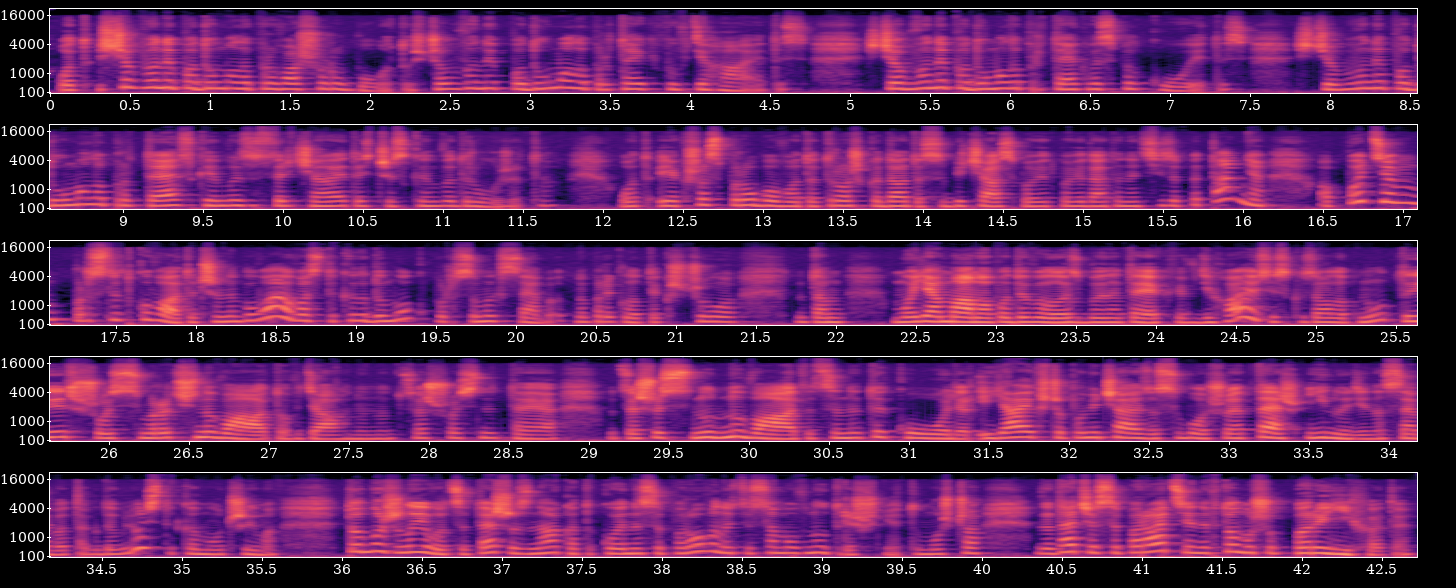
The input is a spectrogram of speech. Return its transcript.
От щоб вони подумали про вашу роботу, щоб вони подумали про те, як ви вдягаєтесь, щоб вони подумали про те, як ви спілкуєтесь, щоб вони подумали про те, з ким ви зустрічаєтесь чи з ким ви дружите. От якщо спробувати трошки дати собі час повідповідати на ці запитання, а потім прослідкувати, чи не буває у вас таких думок про самих себе. Наприклад, якщо ну там моя мама подивилась би на те, як я вдягаюсь, і сказала б, ну ти щось мрачнувато вдягнено, це щось не те, це щось нуднувате, це не той колір. І я, якщо помічаю за собою, що я теж іноді на себе так дивлюсь такими очима, то можливо це теж ознака такої несепарованості саме внутрішньої, тому що задача сепарації не в тому, щоб переїхати.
